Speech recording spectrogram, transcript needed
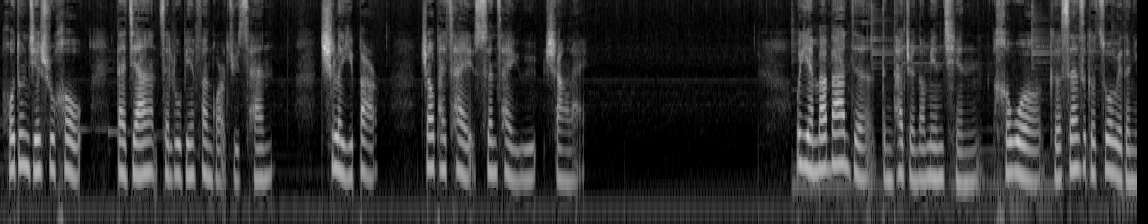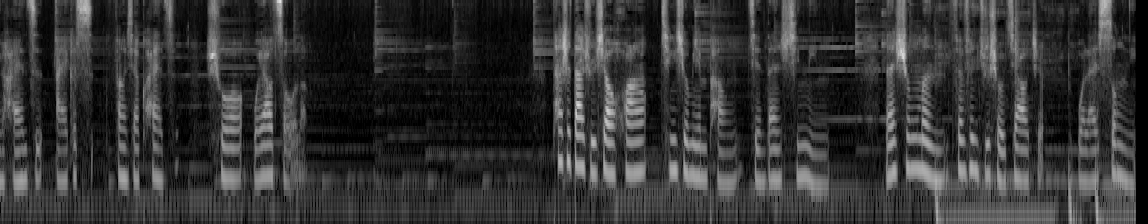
活动结束后，大家在路边饭馆聚餐，吃了一半儿，招牌菜酸菜鱼上来。我眼巴巴的等他转到面前，和我隔三四个座位的女孩子 X 放下筷子，说：“我要走了。”她是大学校花，清秀面庞，简单心灵。男生们纷纷举手叫着：“我来送你。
